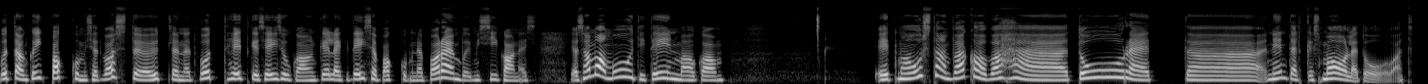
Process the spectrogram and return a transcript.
võtan kõik pakkumised vastu ja ütlen, et vot hetkeseisuga on kellegi teise pakkumine parem või mis iganes. ja samamoodi teen ma ka, et ma ostan väga vähe tooret äh, nendelt, kes maale toovad,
